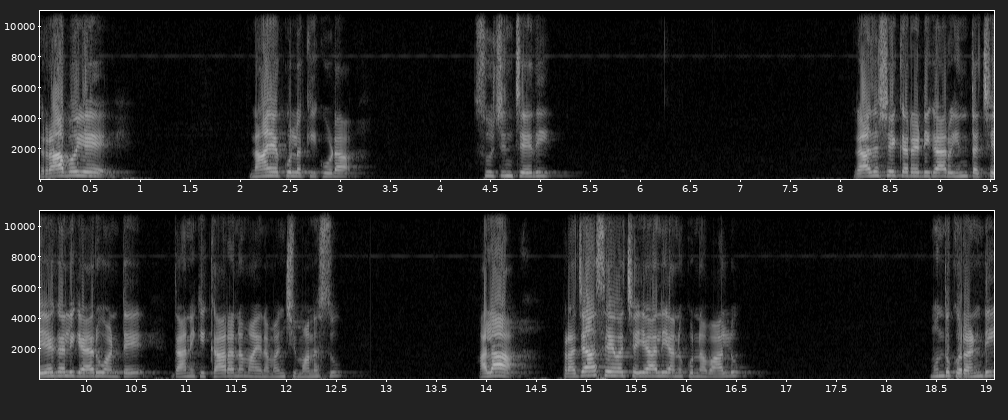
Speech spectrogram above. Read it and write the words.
రాబోయే నాయకులకి కూడా సూచించేది రాజశేఖర్ రెడ్డి గారు ఇంత చేయగలిగారు అంటే దానికి కారణం ఆయన మంచి మనసు. అలా ప్రజాసేవ చేయాలి అనుకున్న వాళ్ళు ముందుకు రండి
